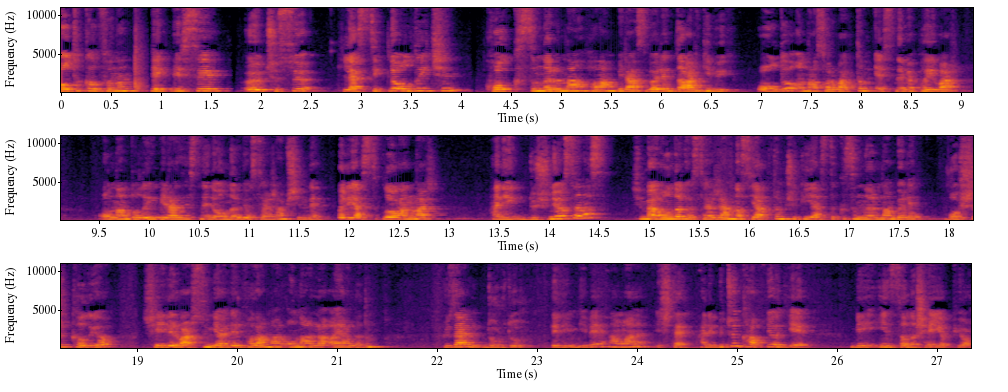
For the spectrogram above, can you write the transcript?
Koltuk kılıfının teklisi, ölçüsü lastikli olduğu için kol kısımlarından falan biraz böyle dar gibi oldu. Ondan sonra baktım esneme payı var. Ondan dolayı biraz esnedi. Onları göstereceğim şimdi. Böyle yastıklı olanlar hani düşünüyorsanız şimdi ben onu da göstereceğim nasıl yaptım. Çünkü yastık kısımlarından böyle boşluk kalıyor. Şeyleri var, süngerleri falan var. Onlarla ayarladım. Güzel durdu dediğim gibi ama işte hani bütün kaplıyor diye bir insanı şey yapıyor.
